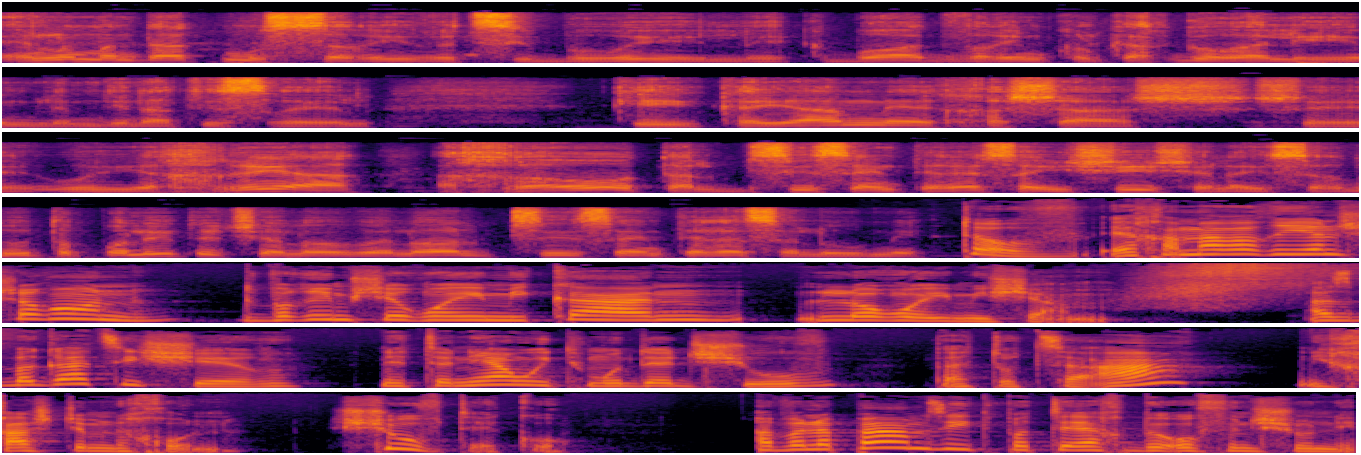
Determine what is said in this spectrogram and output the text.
אין לו מנדט מוסרי וציבורי לקבוע דברים כל כך גורליים למדינת ישראל, כי קיים אה, חשש שהוא יכריע הכרעות על בסיס האינטרס האישי של ההישרדות הפוליטית שלו, ולא על בסיס האינטרס הלאומי. טוב, איך אמר אריאל שרון? דברים שרואים מכאן, לא רואים משם. אז בג"ץ אישר, נתניהו התמודד שוב, והתוצאה? ניחשתם נכון, שוב תיקו. אבל הפעם זה התפתח באופן שונה.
